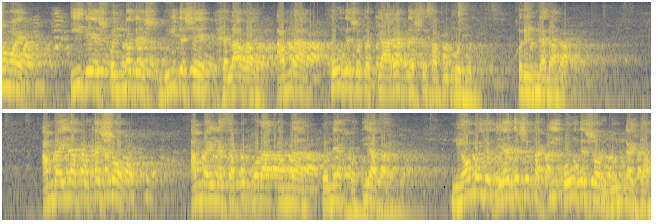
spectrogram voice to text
সময় ই দেশ, অন্য দেশ, দুই দেশে খেলা হয়। আমরা ও দেশ তো কি আরেক দেশে সাপোর্ট করি? না আমরা ইলা প্রকাশ্য, আমরা ইলা সাপোর্ট করার আমরা অনেক ক্ষতি আছে। নিয়ম হইল যে দেশে থাকি, ও দেশের গুণ গাইতাম।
